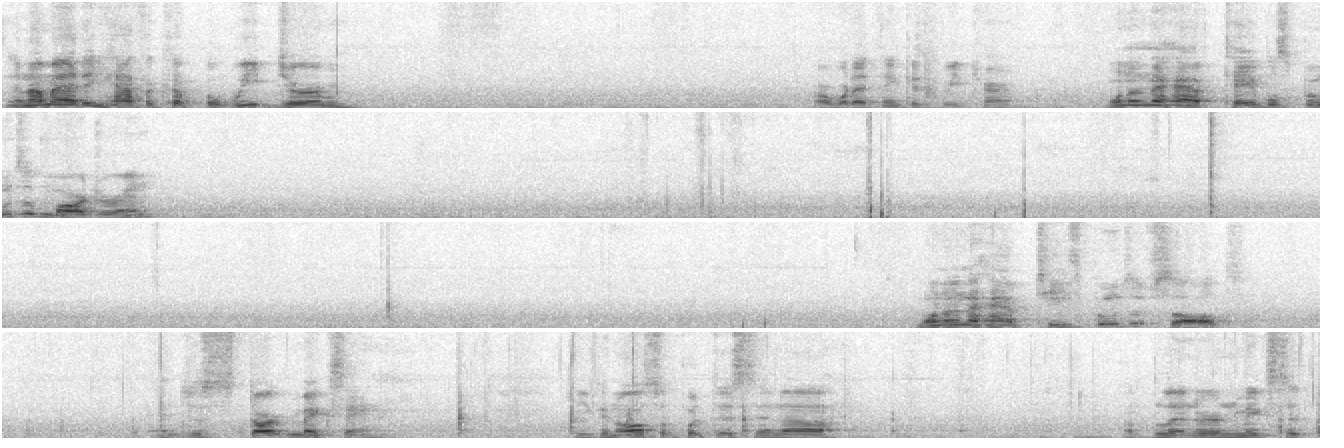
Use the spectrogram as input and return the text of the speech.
and I'm adding half a cup of wheat germ or what I think is wheat germ. One and a half tablespoons of margarine. One and a half teaspoons of salt. And just start mixing. You can also put this in a, a blender and mix it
